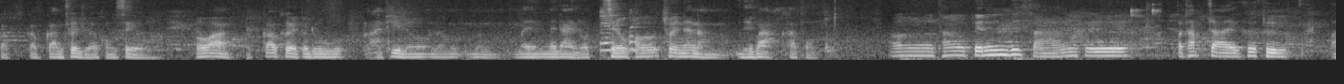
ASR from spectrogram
กับกับการช่วยเหลือของเซลล์ เพราะว่าก็เคยไปดูหลายที่แล้วแล้วมันไม่ไม่ได้รถเซลล์เขาช่วยแนะนำดีมากครับผมเออทางเต็นท์วิสารคือ ประทับใจก็คืออ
